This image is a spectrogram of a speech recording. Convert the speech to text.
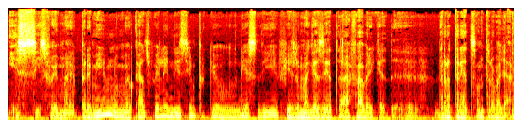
Isso, isso foi uma, para mim, no meu caso, foi lindíssimo, porque eu nesse dia fiz uma gazeta à fábrica de, de retretes onde trabalhava.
